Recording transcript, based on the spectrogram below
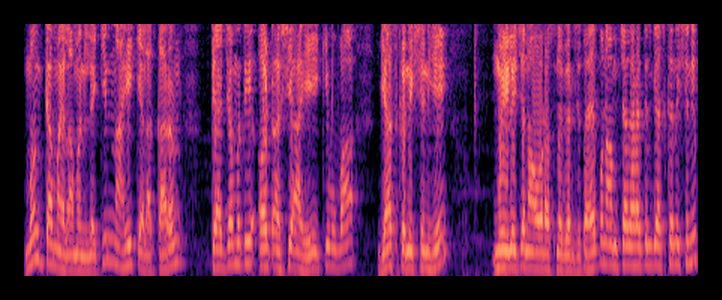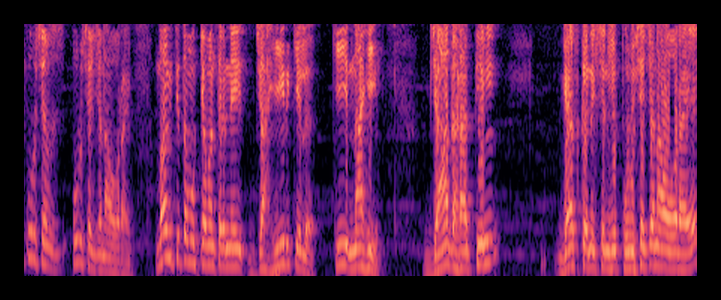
मग त्या महिला म्हणल्या की नाही केला कारण त्याच्यामध्ये अट अशी आहे की बाबा गॅस कनेक्शन हे महिलेच्या नावावर असणं गरजेचं आहे पण आमच्या घरातील गॅस कनेक्शन हे पुरुषा पुरुषांच्या नावावर आहे. मग तिथं मुख्यमंत्र्यांनी जाहीर केलं की नाही ज्या घरातील गॅस कनेक्शन हे पुरुषाच्या नावावर आहे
